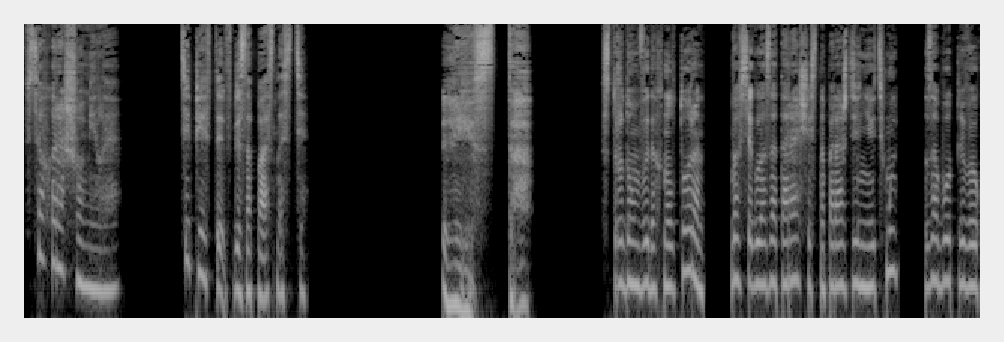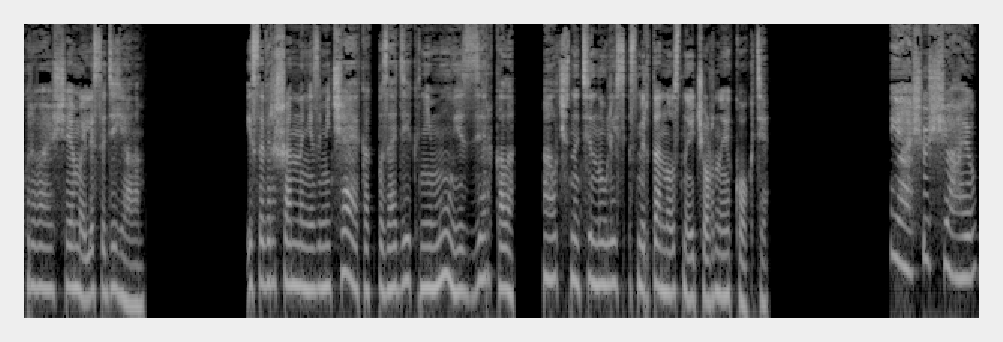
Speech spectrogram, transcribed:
«Все хорошо, милая. Теперь ты в безопасности». «Листа!» С трудом выдохнул Торрен, во все глаза таращась на порождение тьмы, заботливо укрывающая Мелли с одеялом. И совершенно не замечая, как позади к нему из зеркала алчно тянулись смертоносные черные когти. «Я ощущаю,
